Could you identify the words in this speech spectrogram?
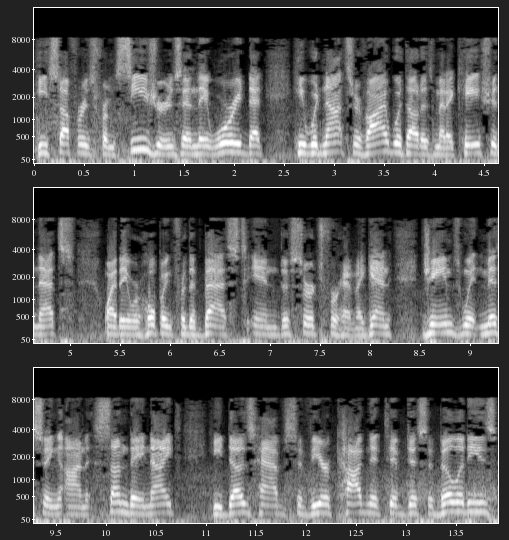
he suffers from seizures and they worried that he would not survive without his medication. That's why they were hoping for the best in the search for him. Again, James went missing on Sunday night. He does have severe cognitive disabilities.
